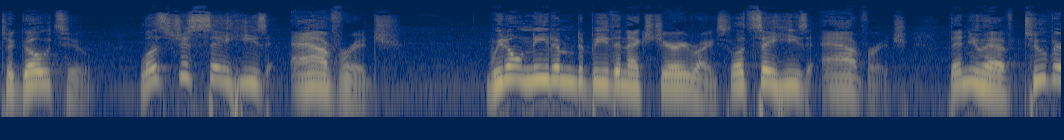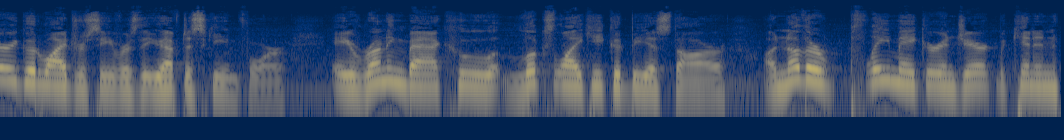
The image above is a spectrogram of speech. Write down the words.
to go to, let's just say he's average. We don't need him to be the next Jerry Rice. Let's say he's average. Then you have two very good wide receivers that you have to scheme for, a running back who looks like he could be a star, another playmaker in Jerick McKinnon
